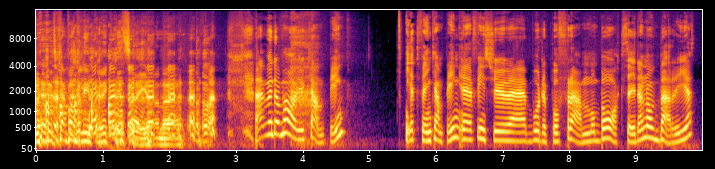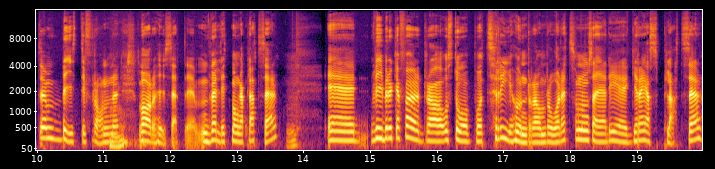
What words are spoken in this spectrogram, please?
Det kan man väl inte riktigt säga. Men, eh, Nej, men de har ju camping. Jättefin camping. Eh, finns ju eh, både på fram och baksidan av berget en bit ifrån eh, varuhuset. Eh, väldigt många platser. Eh, vi brukar föredra att stå på 300-området som de säger. Det är gräsplatser.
